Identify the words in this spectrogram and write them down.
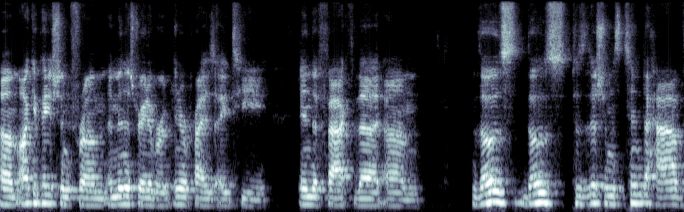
um, occupation from administrative or enterprise IT in the fact that um, those those positions tend to have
